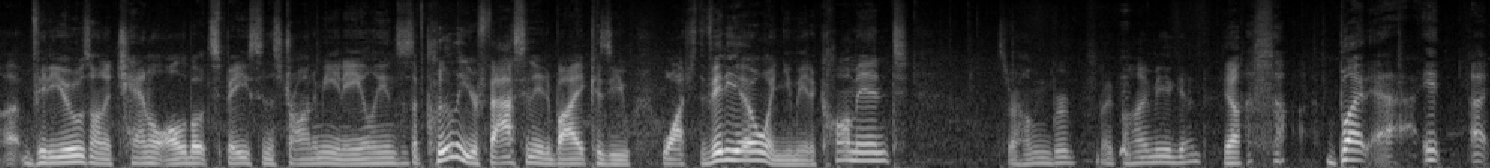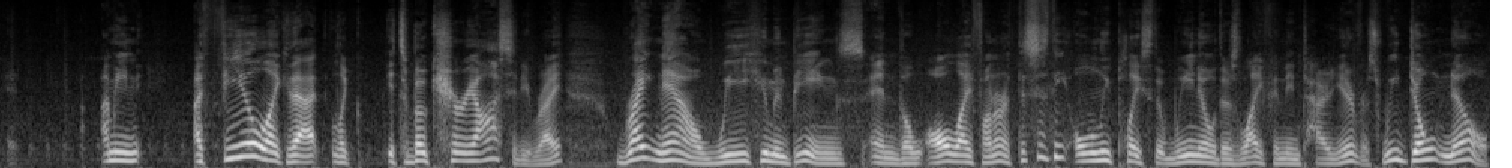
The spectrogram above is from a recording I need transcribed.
uh, videos on a channel all about space and astronomy and aliens and stuff. Clearly you're fascinated by it because you watched the video and you made a comment. Is there a hummingbird right behind me again? Yeah. But uh, it, uh, I mean, I feel like that, like it's about curiosity, right? Right now, we human beings and the, all life on Earth, this is the only place that we know there's life in the entire universe. We don't know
